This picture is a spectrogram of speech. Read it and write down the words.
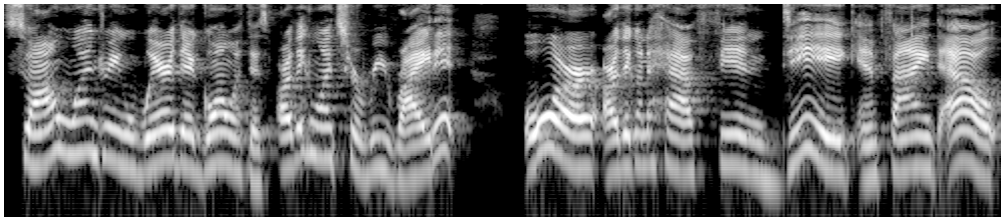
So I'm wondering where they're going with this. Are they going to rewrite it? Or are they going to have Finn dig and find out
